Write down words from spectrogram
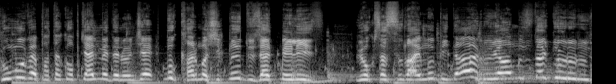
Gumu ve Patakop gelmeden önce bu karmaşıklığı düzeltmeliyiz. Yoksa slime'ı bir daha rüyamızda görürüz.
